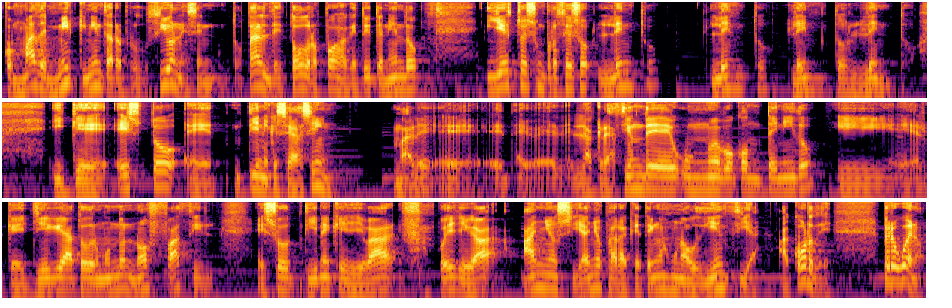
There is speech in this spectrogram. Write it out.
con más de 1500 reproducciones en total de todos los podcasts que estoy teniendo. Y esto es un proceso lento, lento, lento, lento. Y que esto eh, tiene que ser así. ¿Vale? Eh, eh, la creación de un nuevo contenido y el que llegue a todo el mundo no es fácil. Eso tiene que llevar, puede llegar años y años para que tengas una audiencia acorde. Pero bueno,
